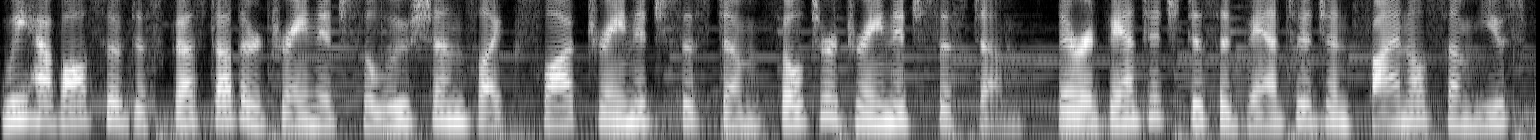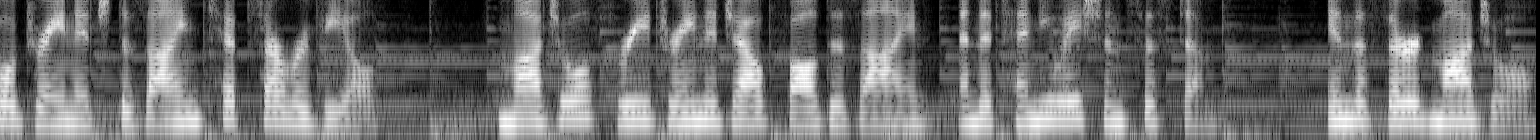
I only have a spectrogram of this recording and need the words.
We have also discussed other drainage solutions like slot drainage system, filter drainage system, their advantage disadvantage and final some useful drainage design tips are revealed. Module 3 Drainage Outfall Design and Attenuation System. In the third module,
